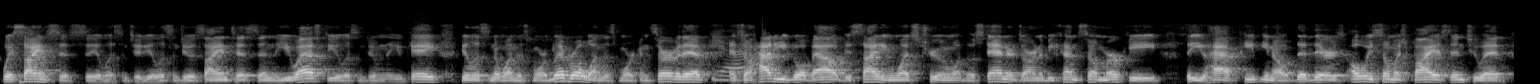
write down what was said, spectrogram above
which scientists do you listen to? Do you listen to a scientist in the US? Do you listen to them in the UK? Do you listen to one that's more liberal, one that's more conservative? Yeah. And so, how do you go about deciding what's true and what those standards are? And it becomes so murky that you have people, you know, that there's always so much bias into it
